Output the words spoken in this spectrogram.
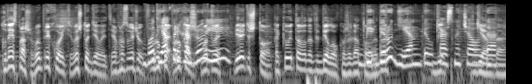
Куда я спрашиваю? Вы приходите, вы что делаете? Я просто хочу... Вот я рука- руками. прихожу Вот вы и- берете что? Какой-то вот этот белок уже готовый, да? Беру ген белка Ген- сначала, Ген, да. да.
